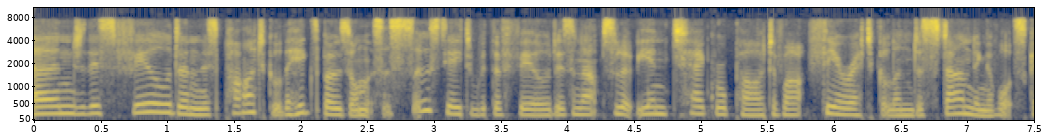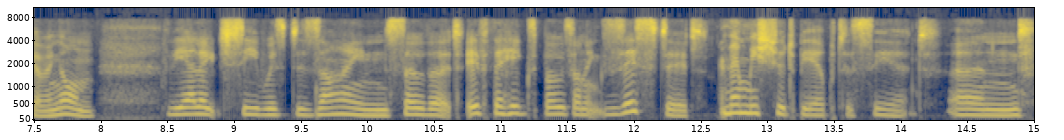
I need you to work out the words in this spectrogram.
And this field and this particle, the Higgs boson that's associated with the field, is an absolutely integral part of our theoretical understanding of what's going on the LHC was designed so that if the Higgs boson existed, then we should be able to see it. And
